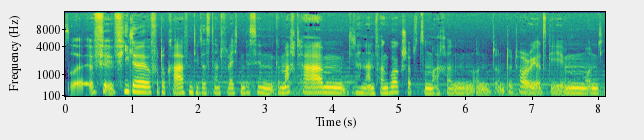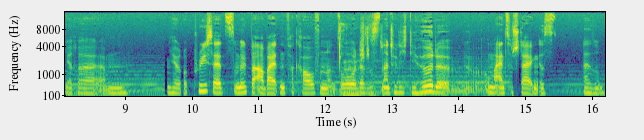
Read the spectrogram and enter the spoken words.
so, äh, viele Fotografen, die das dann vielleicht ein bisschen gemacht haben, die dann anfangen, Workshops zu machen und, und Tutorials geben und ihre, ähm, ihre Presets zum Bildbearbeiten verkaufen und so. Ja, das, das ist natürlich die Hürde, um einzusteigen, ist also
